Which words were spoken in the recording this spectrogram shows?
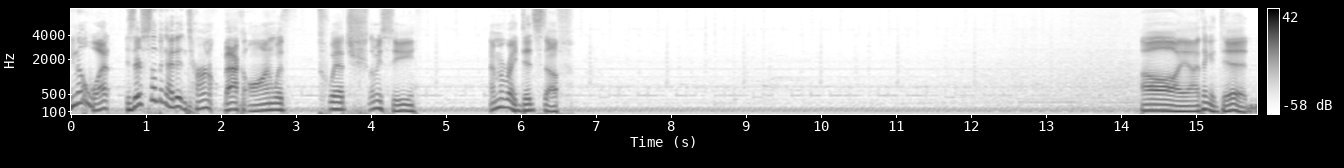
You know what? Is there something I didn't turn back on with Twitch? Let me see. I remember I did stuff. Oh, yeah, I think it did.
